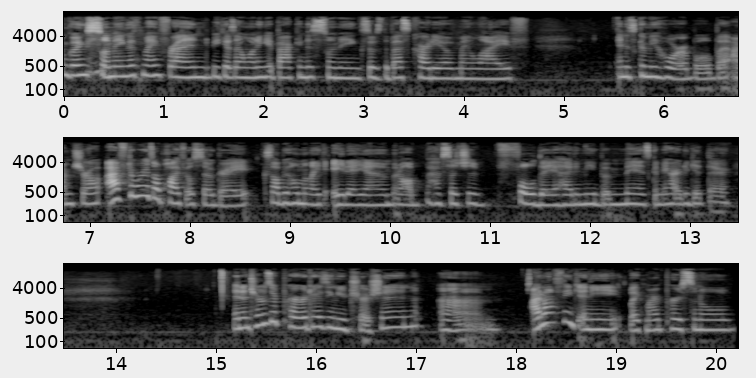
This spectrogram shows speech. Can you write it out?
I'm going swimming with my friend because I want to get back into swimming because it was the best cardio of my life. And it's gonna be horrible, but I'm sure I'll, afterwards I'll probably feel so great because I'll be home at like 8 a.m. and I'll have such a full day ahead of me. But man, it's gonna be hard to get there. And in terms of prioritizing nutrition, um, I don't think any like my personal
